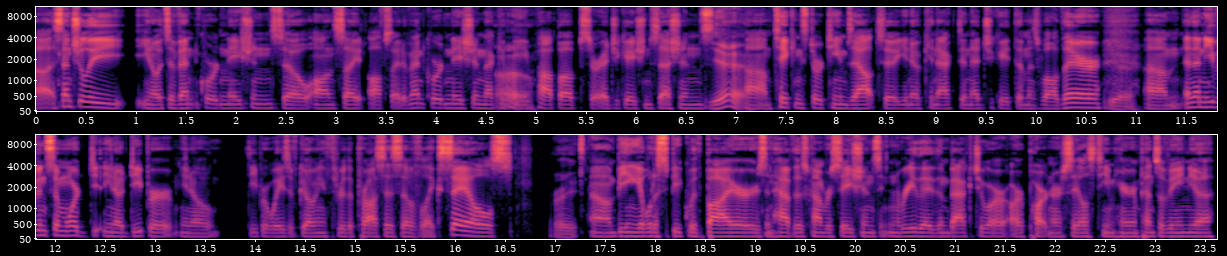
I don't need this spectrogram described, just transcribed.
uh, essentially you know it's event coordination. So on site, off site event coordination that could be Oh. pop ups or education sessions. Yeah. Um, taking store teams out to you know connect and educate them as well there, yeah. um, and then even some more d- you know deeper you know deeper ways of going through the process of like sales, Right. um, being able to speak with buyers and have those conversations and relay them back to our, our partner sales team here in Pennsylvania,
